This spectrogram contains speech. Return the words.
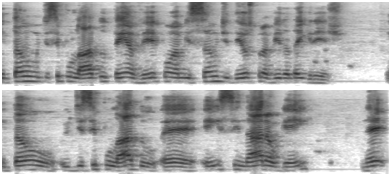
Então, o discipulado tem a ver com a missão de Deus para a vida da igreja. Então, o discipulado é ensinar alguém, né,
